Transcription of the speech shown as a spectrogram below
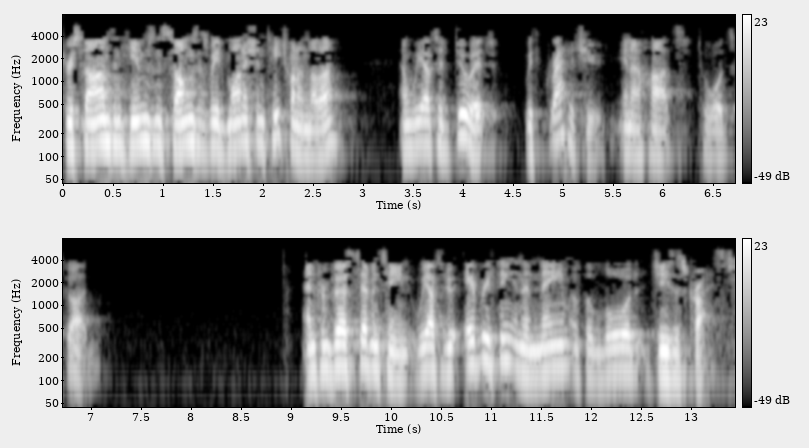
through psalms and hymns and songs as we admonish and teach one another. And we are to do it with gratitude in our hearts towards God. And from verse 17, we are to do everything in the name of the Lord Jesus Christ.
